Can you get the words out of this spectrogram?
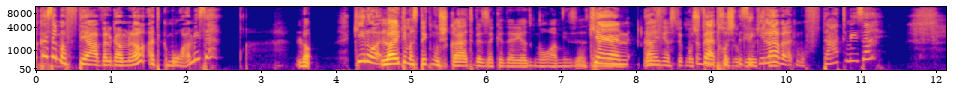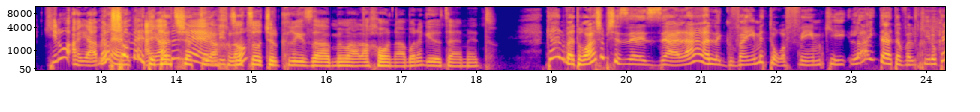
לא כזה מפתיע, אבל גם לא, את גמורה מזה? לא. כאילו, לא הייתי מספיק מושקעת בזה כדי להיות גמורה מזה. כן. לא הייתי מספיק מושקעת ואת חושבת, זה בזוגיות כאילו, שלי. אבל את מופתעת מזה? כאילו, היה לא ביניהם, שומטת היה את ביניהם השטיח, לא? ניצוצות של קריזה במהלך העונה, בוא נגיד את האמת. כן, ואת רואה שם שזה זה עלה לגבהים מטורפים, כי לא יודעת, אבל כאילו, כן,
